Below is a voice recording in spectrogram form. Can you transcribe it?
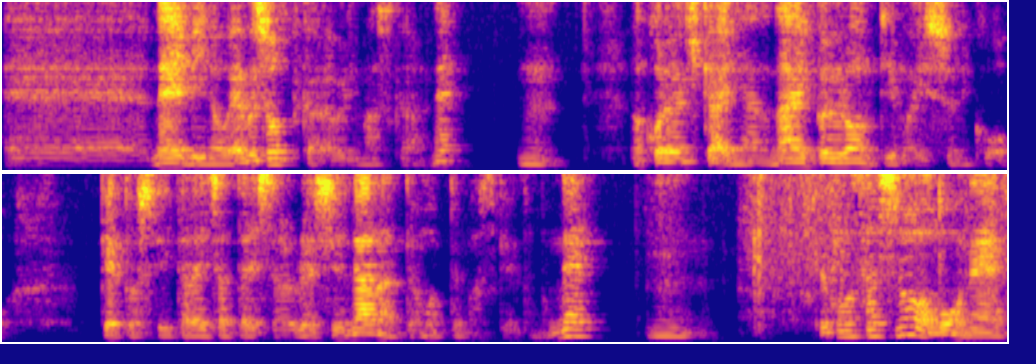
えー、ネイビーのウェブショップから売りますからね。うん。まあ、これを機会にあの、ナイプーロンティも一緒にこう、ゲットしていただいちゃったりしたら嬉しいななんて思ってますけれどもね。で、この冊子の方はもうね、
